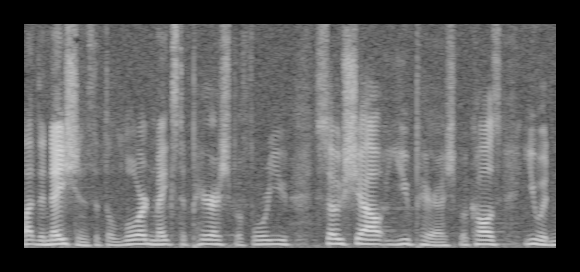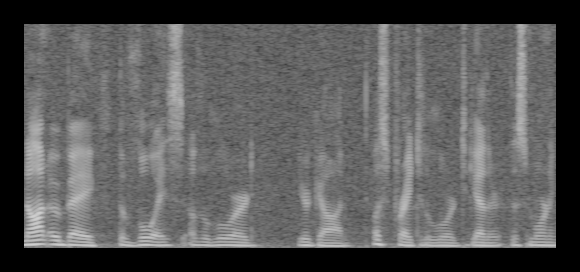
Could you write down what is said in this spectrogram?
Like the nations that the Lord makes to perish before you, so shall you perish, because you would not obey the voice of the Lord your God. Let's pray to the Lord together this morning.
